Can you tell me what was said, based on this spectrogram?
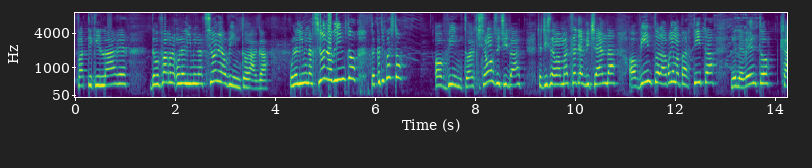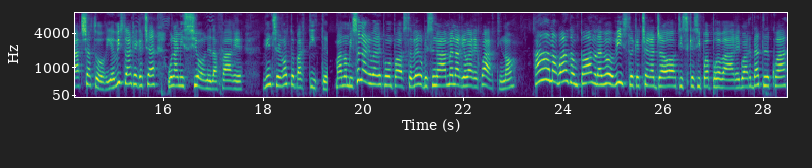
Fatti killare. Devo fare un'eliminazione e ho vinto, raga. Un'eliminazione ho vinto. Perché di questo ho vinto. Ci siamo suicidati. Cioè ci siamo ammazzati a vicenda. Ho vinto la prima partita nell'evento cacciatori. Ho visto anche che c'è una missione da fare. Vincere 8 partite. Ma non bisogna arrivare al primo posto, vero? Bisogna almeno arrivare ai quarti, no? Ah, ma guarda un po', non l'avevo visto che c'era già Otis che si può provare. Guardate qua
